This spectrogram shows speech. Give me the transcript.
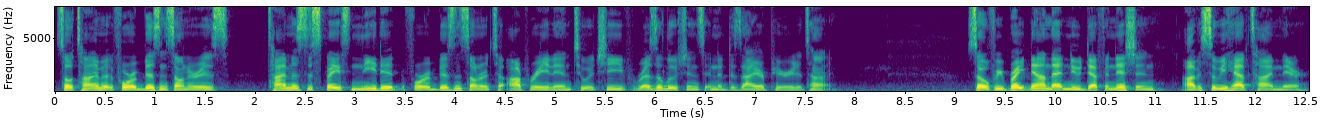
So time for a business owner is time is the space needed for a business owner to operate in to achieve resolutions in a desired period of time. So if we break down that new definition, obviously we have time there.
